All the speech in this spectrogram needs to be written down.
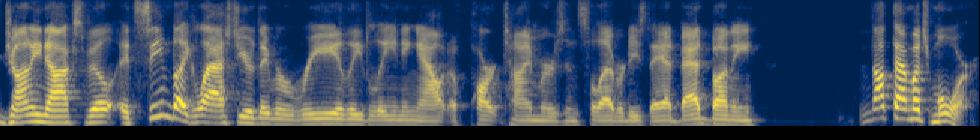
Johnny Knoxville. It seemed like last year they were really leaning out of part timers and celebrities. They had Bad Bunny, not that much more.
